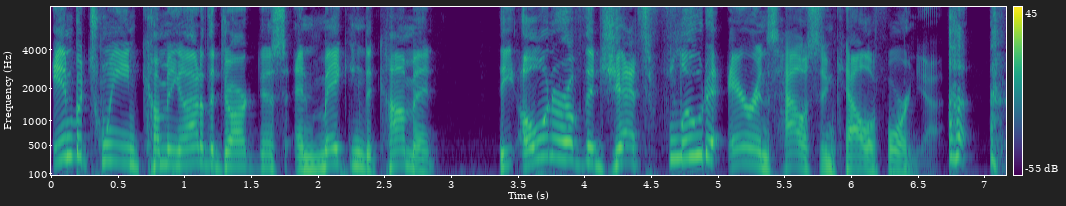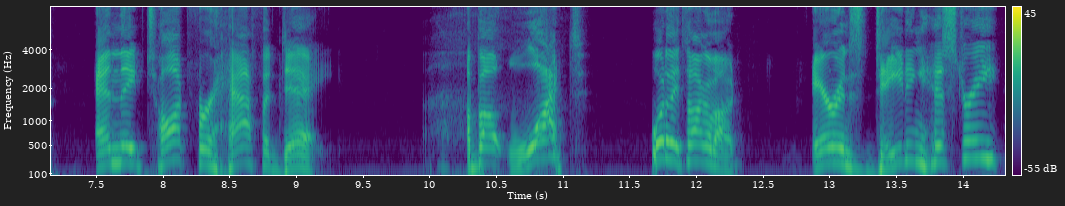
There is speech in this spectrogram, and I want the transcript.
in between coming out of the darkness and making the comment. The owner of the Jets flew to Aaron's house in California, and they talked for half a day about what? What do they talk about? Aaron's dating history.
